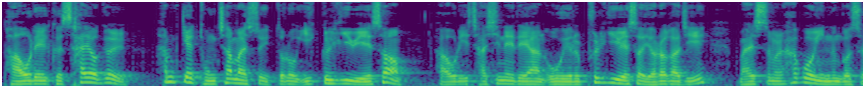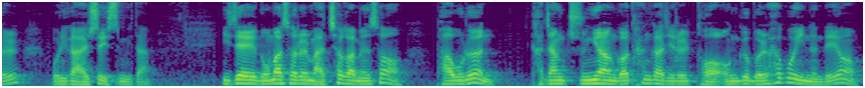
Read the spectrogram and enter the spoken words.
바울의 그 사역을 함께 동참할 수 있도록 이끌기 위해서 바울이 자신에 대한 오해를 풀기 위해서 여러 가지 말씀을 하고 있는 것을 우리가 알 수 있습니다. 이제 로마서를 마쳐가면서 바울은 가장 중요한 것 한 가지를 더 언급을 하고 있는데요.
